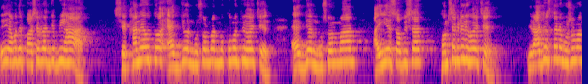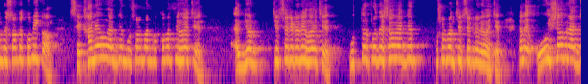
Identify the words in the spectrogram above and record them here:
এই আমাদের পাশের রাজ্য বিহার। সেখানেও তো একজন মুসলমান মুখ্যমন্ত্রী হয়েছেন। একজন মুসলমান আইএস অফিসার হোম সেক্রেটারি হয়েছেন। রাজস্থানে মুসলমানদের সংখ্যা খুবই কম। সেখানেও একজন মুসলমান মুখ্যমন্ত্রী হয়েছেন একজন চিফ সেক্রেটারি হয়েছেন উত্তরপ্রদেশেও একজন মুসলমান চিফ সেক্রেটারি হয়েছেন। তাহলে ওই সব রাজ্য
